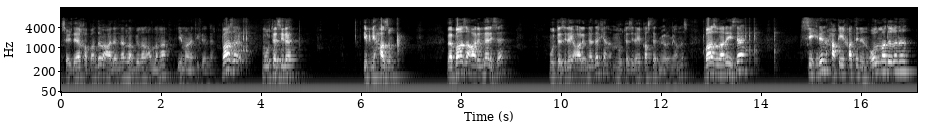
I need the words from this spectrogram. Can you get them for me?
secdeye kapandı ve alemler Rabbi olan Allah'a iman ettik dediler. Bazı Mutezile, İbn Hazm ve bazı alimler ise Mutezile'yi alimler derken Mutezile'yi kastetmiyorum yalnız. Bazıları ise sihrin hakikatinin olmadığını,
